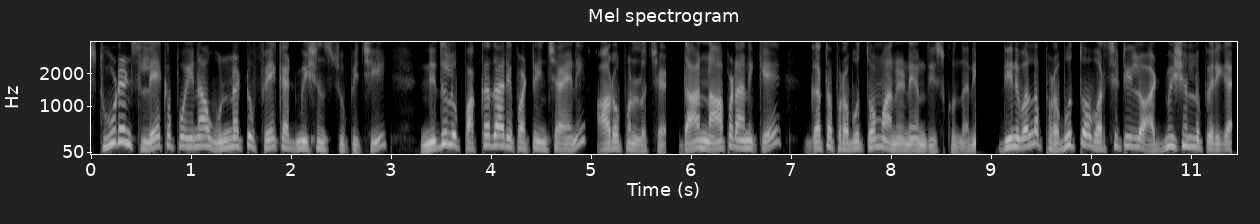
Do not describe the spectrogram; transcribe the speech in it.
స్టూడెంట్స్ లేకపోయినా ఉన్నట్టు ఫేక్ అడ్మిషన్స్ చూపించి నిధులు పక్కదారి పట్టించాయని ఆరోపణలొచ్చాయి. దాన్ని ఆపడానికే గత ప్రభుత్వం ఆ నిర్ణయం తీసుకుందని. దీనివల్ల ప్రభుత్వ వర్సిటీల్లో అడ్మిషన్లు పెరిగాయి.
